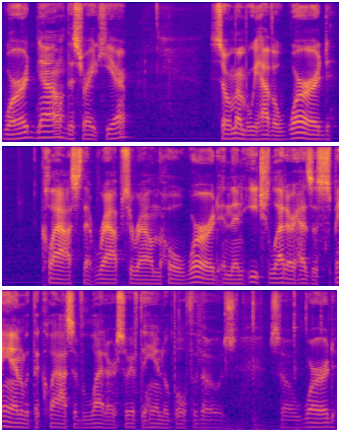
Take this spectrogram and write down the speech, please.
word now, this right here. So remember, we have a word class that wraps around the whole word, and then each letter has a span with the class of letter, so we have to handle both of those. So word,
